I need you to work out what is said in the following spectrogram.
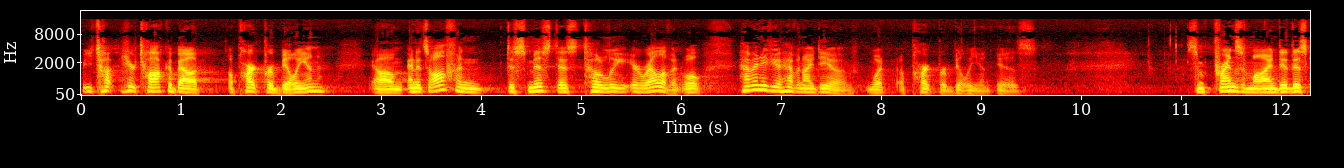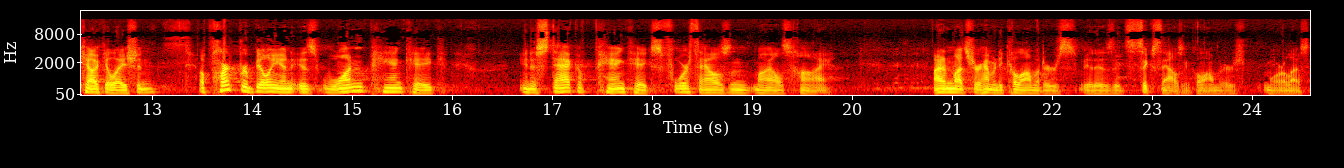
You talk, hear talk about a part per billion, um, and it's often dismissed as totally irrelevant. Well, how many of you have an idea of what a part per billion is? Some friends of mine did this calculation. A part per billion is one pancake in a stack of pancakes 4,000 miles high. I'm not sure how many kilometers it is. It's 6,000 kilometers, more or less.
